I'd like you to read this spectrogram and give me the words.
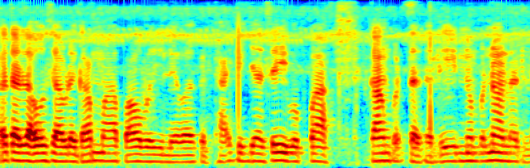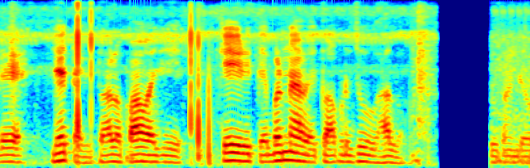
અત્યારે આવું છે, આપણે ગામમાં પાવભાજી લેવા કે થાકી ગયા છે એ પપ્પા કામ કરતા હતા એટલે એ ન બનાવવાના એટલે લેતા તો હાલો, પાવભાજી કેવી રીતે બનાવે તો આપણે જોવું, હાલો. દુકાન જો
